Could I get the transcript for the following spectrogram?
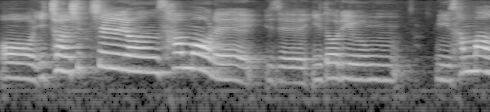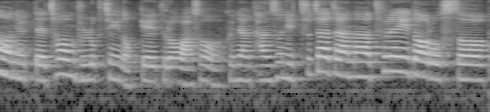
어, 2017년 3월에 이제 이더리움이 3만 원일 때 처음 블록체인 업계에 들어와서 그냥 단순히 투자자나 트레이더로서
